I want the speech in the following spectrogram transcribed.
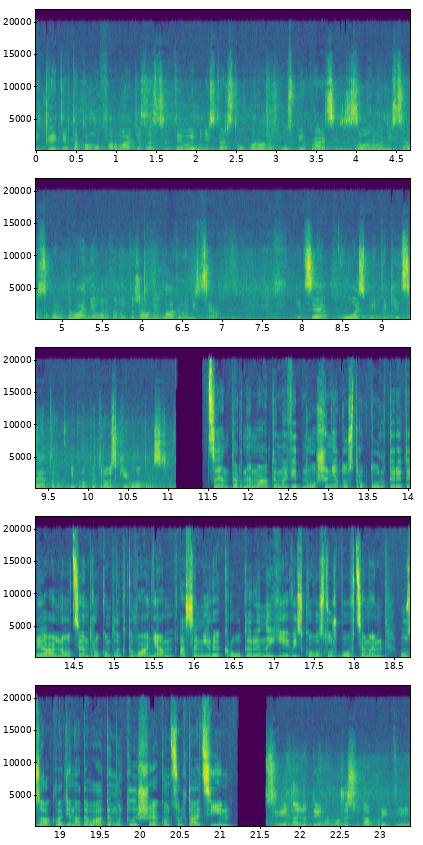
відкритий в такому форматі за ініціативою Міністерства оборони у співпраці з органами місцевого самоврядування, органами державної влади на місцях. І це восьмий такий центр в Дніпропетровській області. Центр не матиме відношення до структур територіального центру комплектування, а самі рекрутери не є військовослужбовцями. У закладі надаватимуть лише консультації. Цивільна людина може сюди прийти,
